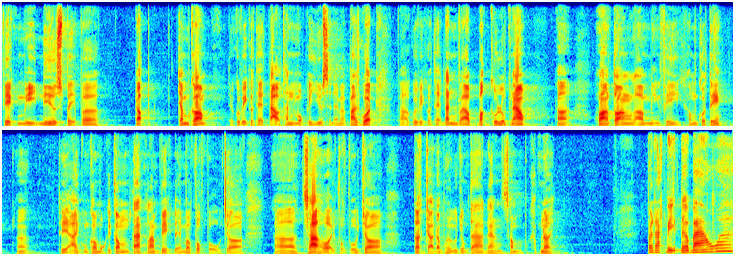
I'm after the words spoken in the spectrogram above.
Việt Mỹ Newspaper com. Vietminewspaper.com quý vị có thể tạo thành một cái username và password và quý vị có thể đánh vào bất cứ lúc nào. Đó hoàn toàn là miễn phí không có tiền. Đó. thì ai cũng có một cái công tác làm việc để mà phục vụ cho uh, xã hội phục vụ cho tất cả đồng hương của chúng ta đang sống khắp nơi. Và đặc biệt tờ báo á,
